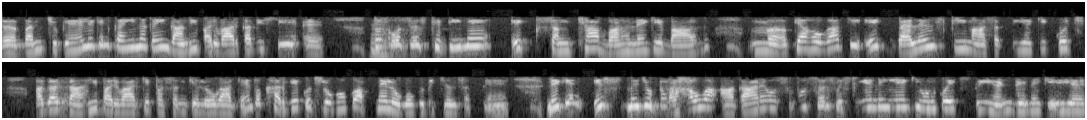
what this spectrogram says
बन चुके हैं लेकिन कहीं ना कहीं गांधी परिवार का भी से है तो हम्म। उस स्थिति में एक संख्या बढ़ने के बाद क्या होगा कि एक बैलेंस टीम आ सकती है कि कुछ अगर गांधी परिवार के पसंद के लोग आते हैं तो खरगे कुछ लोगों को अपने लोगों को भी चुन सकते हैं लेकिन इसमें जो बढ़ा हुआ आकार है उस वो सिर्फ़ इसलिए नहीं है कि उनको एक फ्री हैंड देने के लिए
